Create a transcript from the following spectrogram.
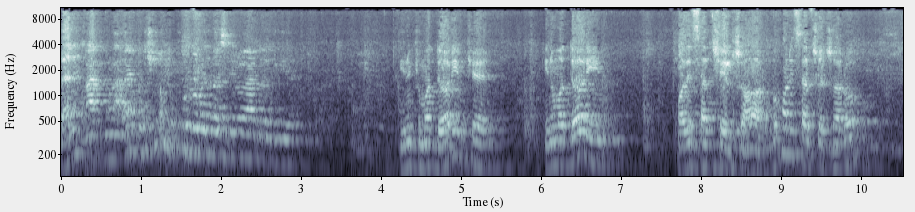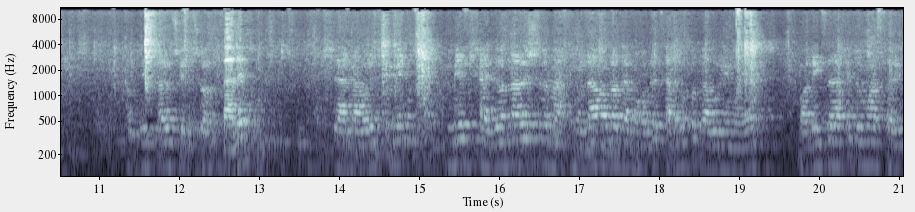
بله. اینو که ما داریم که اینو ما داریم ماده 144 بخونید 144 رو. 144 بله در مواردی که ملک- خریدار نداشته و محموله آن را در مقابل طلب خود قبول نماید مالک ظرف دو ماه از طریق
